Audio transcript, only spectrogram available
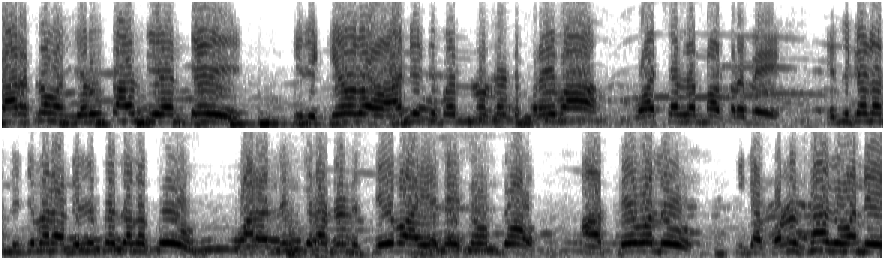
కార్యక్రమం జరుగుతుంది అంటే ఇది కేవలం ఆడిట్ పైన ఉన్నటువంటి ప్రేమ వాత్సల్యం మాత్రమే. ఎందుకంటే నిజమైన నిరుపేదలకు వారు అందించినటువంటి సేవ ఏదైతే ఉందో ఆ సేవలు ఇక కొనసాగవని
